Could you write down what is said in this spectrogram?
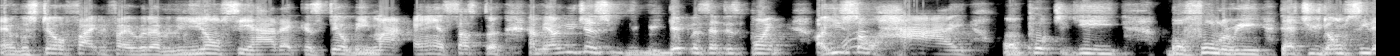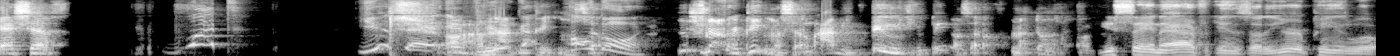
and was still fighting for whatever, you don't see how that could still be my ancestor. I mean, are you just ridiculous at this point? Are you so high on Portuguese buffoonery that you don't see that, chef? What? You said if Uh, I'm you not got, repeating hold myself. on. I'm not repeating myself. I refuse to repeat myself. I'm not doing it. You're saying the Africans or the Europeans were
